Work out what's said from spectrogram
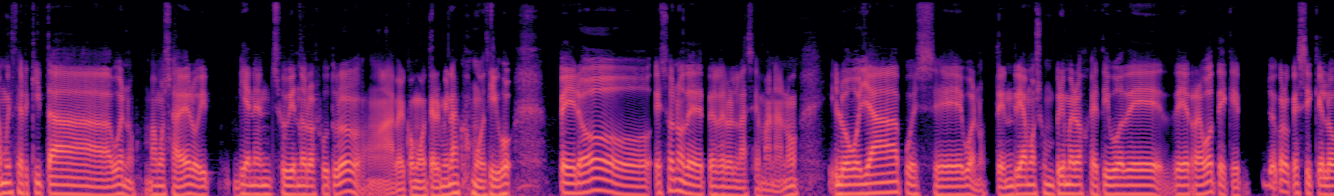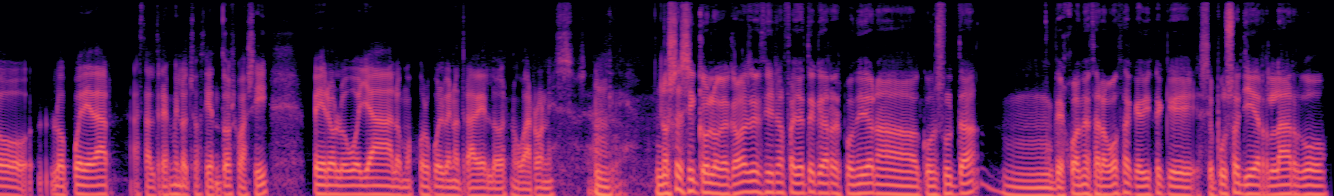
está muy cerquita, bueno, vamos a ver, hoy vienen subiendo los futuros, a ver cómo termina, como digo, pero eso no debe perderlo en la semana, ¿no? Y luego ya, pues, eh, bueno, tendríamos un primer objetivo de, rebote que yo creo que sí que lo, puede dar hasta el 3.800 o así, pero luego ya a lo mejor vuelven otra vez los nubarrones, o sea mm. que... No sé si con lo que acabas de decir, Rafayate, que ha respondido a una consulta mm, de Juan de Zaragoza que dice que se puso ayer largo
